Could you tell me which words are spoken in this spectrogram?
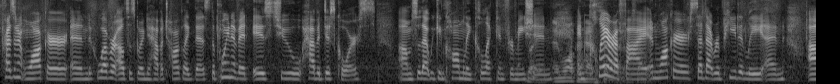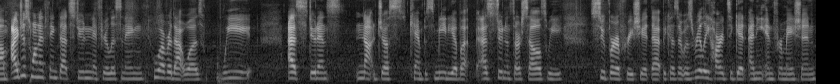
President Walker and whoever else is going to have a talk like this, the point of it is to have a discourse um, so that we can calmly collect information And Walker and that clarify. And Walker said that repeatedly. And um, I just want to thank that student, if you're listening, whoever that was, we as students, not just campus media, but as students ourselves, we super appreciate that because it was really hard to get any information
